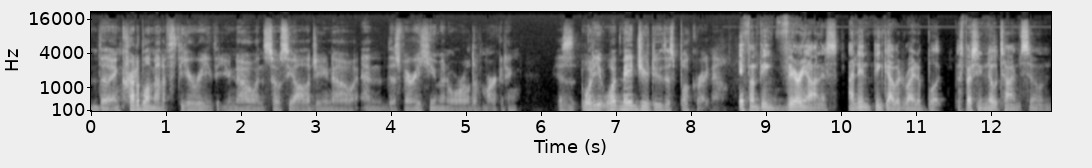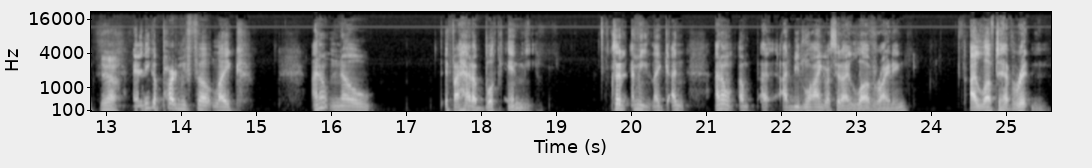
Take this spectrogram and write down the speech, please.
the incredible amount of theory that you know and sociology you know and this very human world of marketing? Is what do you what made you do this book right now? If I'm being very honest, I didn't think I would write a book, especially no time soon. Yeah. And I think a part of me felt like I don't know if I had a book in me. Because I, I mean, like I, I don't. I'm, I, I'd be lying if I said I love writing. I love to have written,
